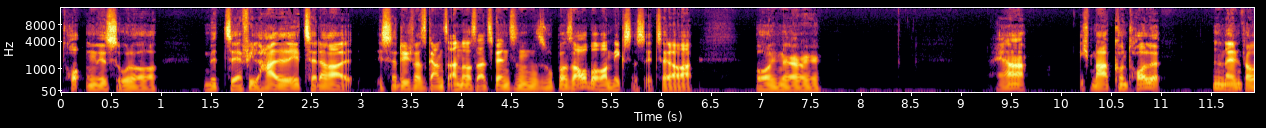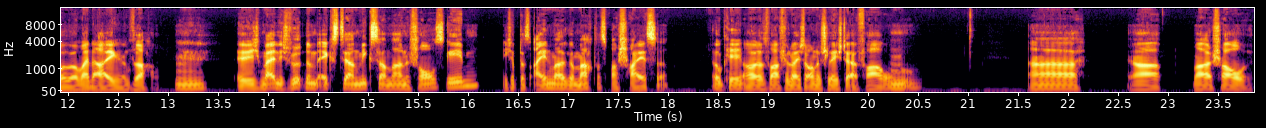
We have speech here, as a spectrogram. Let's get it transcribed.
trocken ist oder mit sehr viel Hall etc., ist natürlich was ganz anderes, als wenn es ein super sauberer Mix ist etc. Und ähm, ja, ich mag Kontrolle einfach über meine eigenen Sachen. Äh, Ich meine, ich würde einem externen Mixer mal eine Chance geben. Ich habe das einmal gemacht, das war scheiße. Okay. Aber das war vielleicht auch eine schlechte Erfahrung. Mhm. Äh, ja, mal schauen.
